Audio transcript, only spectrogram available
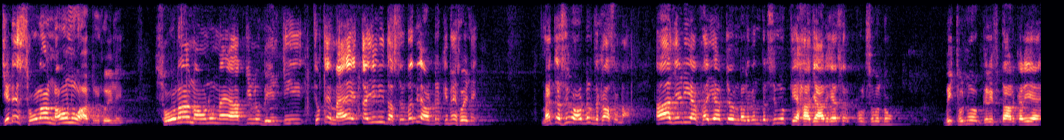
ਜਿਹੜੇ 16 9 ਨੂੰ ਆਰਡਰ ਹੋਏ ਨੇ। 16 9 ਨੂੰ ਮੈਂ ਆਪ ਜੀ ਨੂੰ ਬੇਨਤੀ, ਕਿਉਂਕਿ ਮੈਂ ਇਹ ਤਾਂ ਇਹ ਨਹੀਂ ਦੱਸ ਸਕਦਾ ਵੀ ਆਰਡਰ ਕਿਵੇਂ ਹੋਏ ਨੇ। ਮੈਂ ਤਾਂ ਸਿਰਫ ਆਰਡਰ ਦਿਖਾ ਸਕਦਾ। ਆ ਜਿਹੜੀ ਐਫ ਆਈ ਆਰ ਤੇ ਮਲਵਿੰਦਰ ਸਿੰਘ ਨੂੰ ਕਿਹਾ ਜਾ ਰਿਹਾ ਸਰ ਪੁਲਿਸ ਵੱਲੋਂ। ਵੀ ਤੁਹਾਨੂੰ ਗ੍ਰਿਫਤਾਰ ਕਰਿਆ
